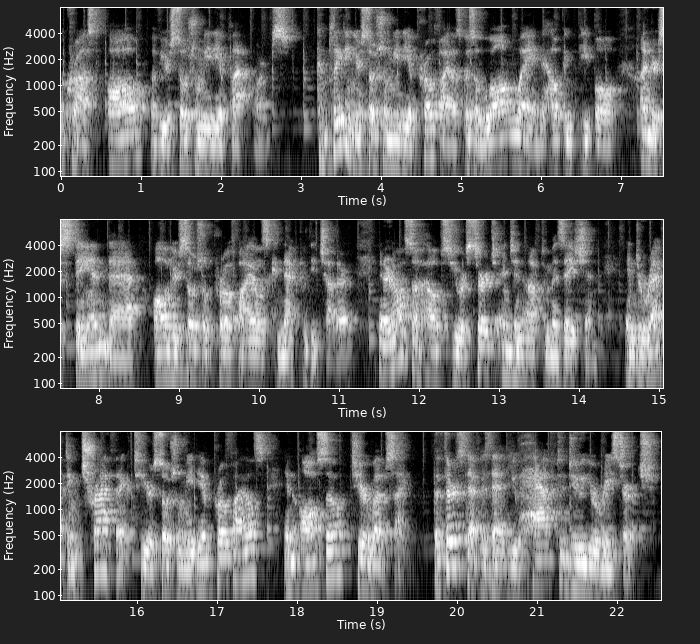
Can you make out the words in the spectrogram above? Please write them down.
across all of your social media platforms completing your social media profiles goes a long way into helping people understand that all of your social profiles connect with each other. And it also helps your search engine optimization in directing traffic to your social media profiles and also to your website. The third step is that you have to do your research.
